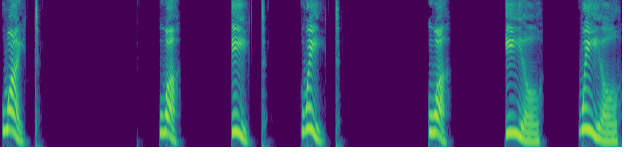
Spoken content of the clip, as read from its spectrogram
White. Wa. Eat. Wheat. Wa. Eel. Wheel.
